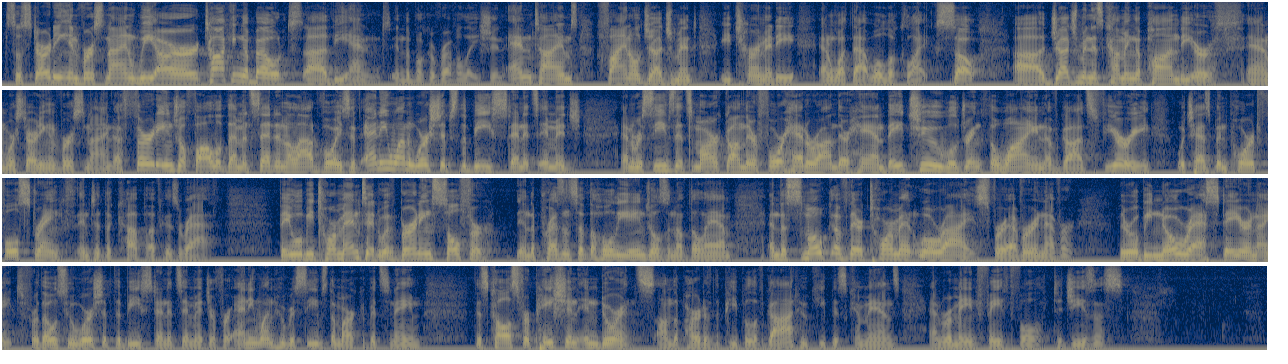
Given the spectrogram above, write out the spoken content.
So, starting in verse 9, we are talking about uh, the end in the book of Revelation end times, final judgment, eternity, and what that will look like. So, uh, judgment is coming upon the earth. And we're starting in verse 9. A third angel followed them and said in a loud voice If anyone worships the beast and its image, and receives its mark on their forehead or on their hand, they too will drink the wine of God's fury, which has been poured full strength into the cup of his wrath. They will be tormented with burning sulfur in the presence of the holy angels and of the Lamb, and the smoke of their torment will rise forever and ever. There will be no rest day or night for those who worship the beast and its image, or for anyone who receives the mark of its name. This calls for patient endurance on the part of the people of God who keep his commands and remain faithful to Jesus.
